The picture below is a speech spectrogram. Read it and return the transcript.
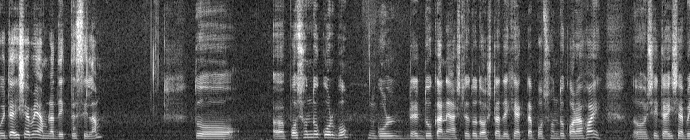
ওইটা হিসাবে আমরা দেখতেছিলাম। তো পছন্দ করব। গোল্ডের দোকানে আসলে তো দশটা দেখে একটা পছন্দ করা হয়, তো সেটা হিসাবে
